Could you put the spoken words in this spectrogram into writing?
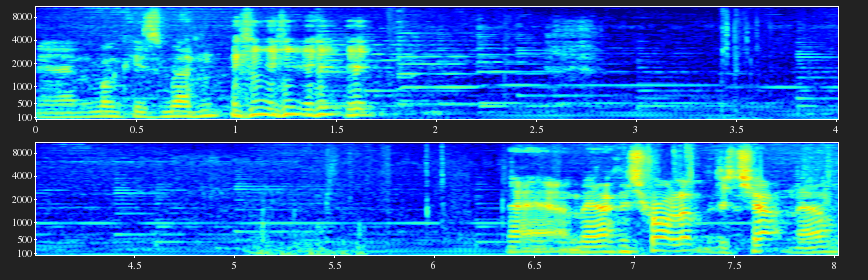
Man, monkeys, man. I mean, I can scroll up with the chat now.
